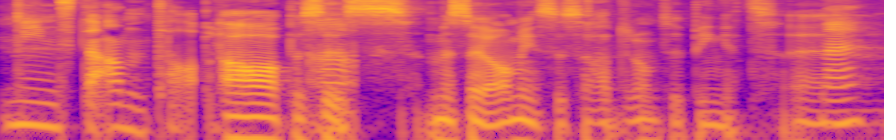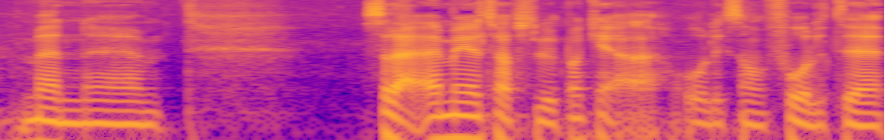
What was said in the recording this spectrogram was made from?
minsta antal. Ja, precis. Men så jag minns det så hade de typ inget. Eh, Nej. Men eh, sådär, men jag tror absolut man kan göra och liksom få lite,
